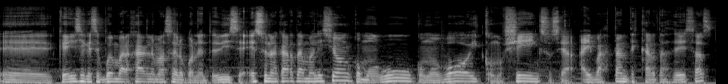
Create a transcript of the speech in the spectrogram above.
Eh, que dice que se pueden barajar en el mazo del oponente. Dice, es una carta de maldición como Gu, como Void, como Jinx, o sea, hay bastantes cartas de esas.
